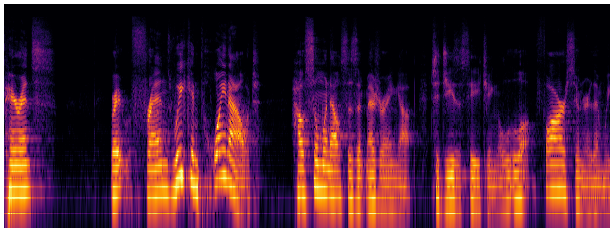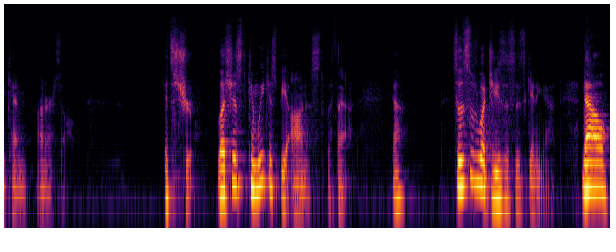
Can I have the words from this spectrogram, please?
parents, right? Friends. We can point out how someone else isn't measuring up to Jesus' teaching far sooner than we can on ourselves. It's true. Let's just, can we just be honest with that? Yeah? So, this is what Jesus is getting at. Now,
